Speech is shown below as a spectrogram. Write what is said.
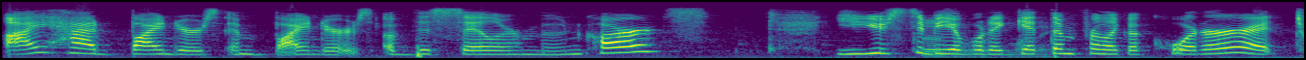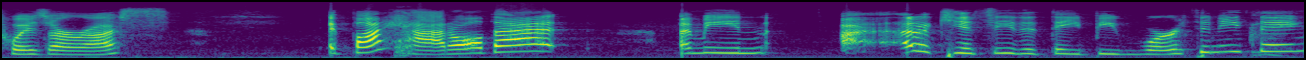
I had binders and binders of the Sailor Moon cards. You used to be Those are able to worth get them for like a quarter at Toys R Us. If I had all that, I mean, I, I can't see that they'd be worth anything,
